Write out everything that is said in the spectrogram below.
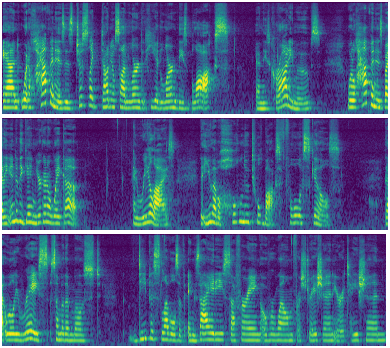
And what'll happen is, is just like Daniel-san learned that he had learned these blocks and these karate moves, what'll happen is by the end of the game, you're gonna wake up and realize that you have a whole new toolbox full of skills that will erase some of the most deepest levels of anxiety, suffering, overwhelm, frustration, irritation,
